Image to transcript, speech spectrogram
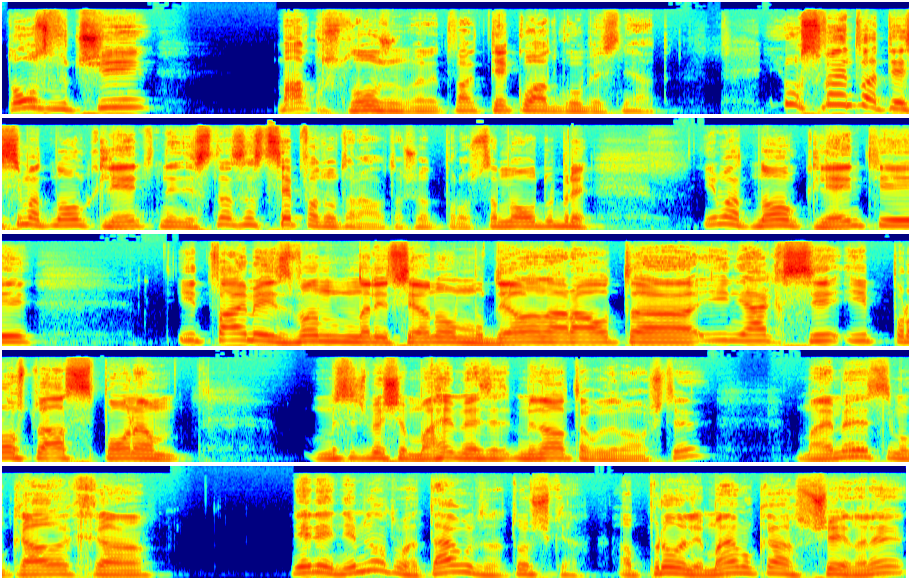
то звучи малко сложно, нали, това те когато го обясняват. И освен това, те си имат много клиенти, не наистина се сцепват от работа, защото просто са много добри. Имат много клиенти и това им е извън, нали, все едно модела на работа и някакси, и просто аз си спомням, мисля, че беше май месец, миналата година още, май месец и му казах, а, не, не, не миналата година, тази година, точно така. Април или май му казах, слушай, нали,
